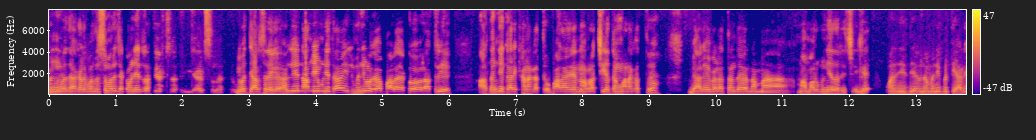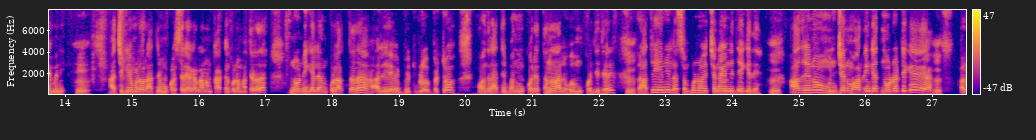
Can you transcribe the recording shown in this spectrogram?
ಹ್ಞೂ ಅದ ಆಗಳ ಒಂದ್ ಸುಮಾರು ಜಕ ಮಾಡಿದ್ರ ಇವತ್ ಎರಡ್ ಸಲ ಇವತ್ತು ಎರಡು ಸರಿ ಅಲ್ಲಿ ನಾನು ಏನ್ ಮಾಡಿದ ಇಲ್ಲಿ ಮನೆಯೊಳಗ ಭಾಳ ಯಾಕೋ ರಾತ್ರಿ ಆತಂಕಕಾರಿ ಕಾಣಕತ್ತು ಭಾಳ ಏನೋ ರಚ್ಚಿ ಎದ್ದಂಗ್ ಮಾಡಕತ್ತು. ಬ್ಯಾಡೆ ಬೇಡ ತಂದ ನಮ್ಮ ಮಾಮಾರ ಮನಿ ಅದ ರೀ ಇಲ್ಲೇ. ನಮ್ಮ ಮನಿ ಬಿಟ್ಟು ಎರಡನೇ ಮನಿ. ಆಚೆಗೆ ಮಾಡೋ ರಾತ್ರಿ ಮಕ್ಕಳು ಸರಿಯಾಗಲ್ಲ ನಮ್ಮ ಕಾಕ ಕೂಡ ಮಾತಾಡಿದ ನೋಡಿ ನಿಂಗೆ ಎಲ್ಲಿ ಅನುಕೂಲ ಆಗ್ತದ ಅಲ್ಲಿ ಬಿಟ್ಟು ಬಿಡು ಬಿಟ್ಟು ಒಂದ್ ರಾತ್ರಿ ಬಂದ್ ಮುಕ್ಕೋರಿತಾನ ಅಲ್ಲಿ ಹೋಗಿ ಮುಕ್ಕೊಂಡಿದ್ದೆ ರಾತ್ರಿ ಏನಿಲ್ಲ ಸಂಪೂರ್ಣವಾಗಿ ಚೆನ್ನಾಗಿ ನಿದ್ದೆ ಆಗಿದೆ. ಆದ್ರೇನು ಮುಂಜಾನೆ ಮಾರ್ನಿಂಗ್ ಅದ್ ನೋಡೋಟಿಗೆ ಅವ್ರ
